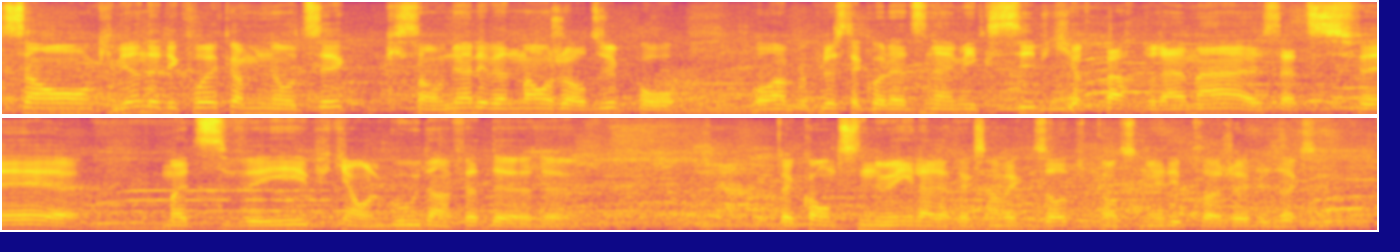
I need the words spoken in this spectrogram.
sont, qui viennent de découvrir Communautique, qui sont venus à l'événement aujourd'hui pour voir un peu plus c'est quoi la dynamique ici, puis qui repartent vraiment satisfaits, motivés, puis qui ont le goût, fait, de continuer la réflexion avec nous autres, de continuer des projets, des actions.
